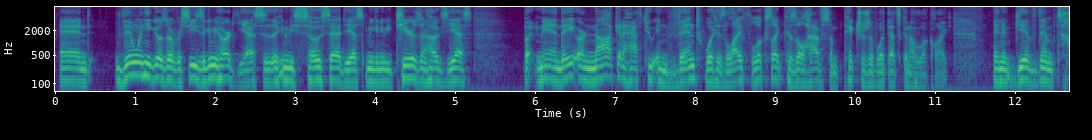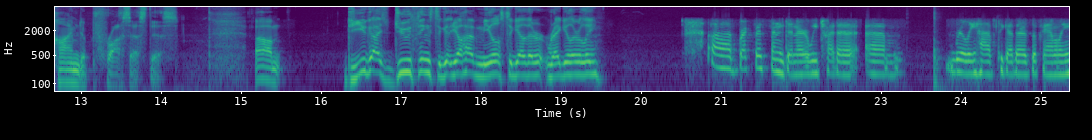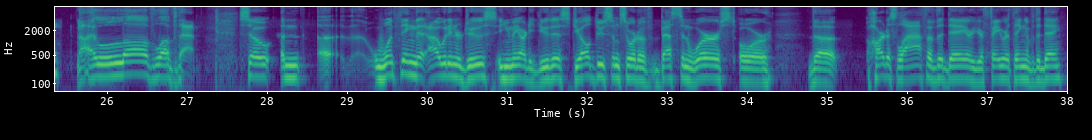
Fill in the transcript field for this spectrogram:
And then when he goes overseas, it's gonna be hard. Yes, they're gonna be so sad. Yes, there's gonna be tears and hugs. Yes, but man, they are not gonna have to invent what his life looks like because they'll have some pictures of what that's gonna look like, and give them time to process this. Um, do you guys do things together? Y'all have meals together regularly? Uh, breakfast and dinner. We try to um, really have together as a family. I love, love that. So, uh, one thing that I would introduce, and you may already do this, do y'all do some sort of best and worst or the hardest laugh of the day or your favorite thing of the day?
